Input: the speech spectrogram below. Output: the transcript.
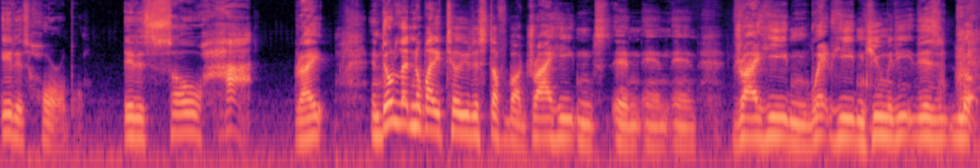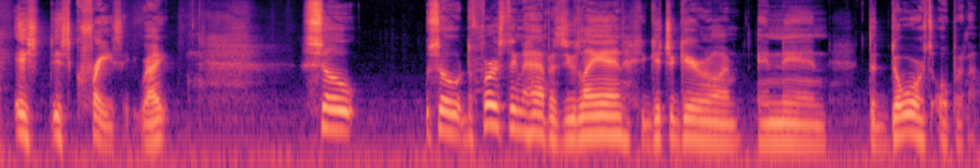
it is horrible. It is so hot right? And don't let nobody tell you this stuff about dry heat and and, and, and dry heat and wet heat and humid heat. It's, look, it's it's crazy, right? So so the first thing that happens, you land, you get your gear on, and then the doors open up.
